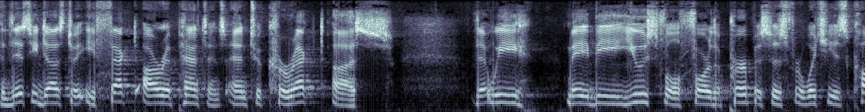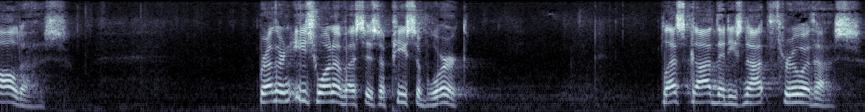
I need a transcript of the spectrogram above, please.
and this he does to effect our repentance and to correct us, that we may be useful for the purposes for which he has called us. Brethren, each one of us is a piece of work. Bless God that he's not through with us.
